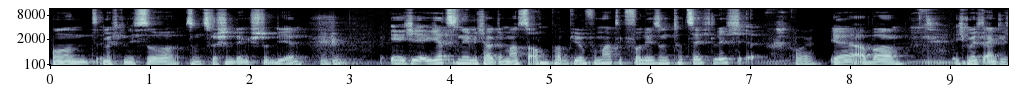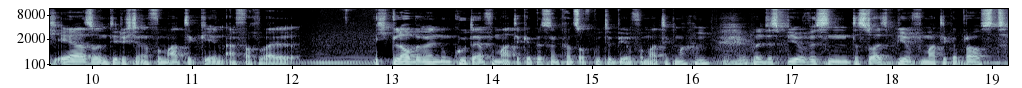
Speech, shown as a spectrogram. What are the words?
und möchte nicht so, so ein Zwischending studieren. Mhm. Jetzt nehme ich halt im Master auch ein paar Bioinformatik-Vorlesungen tatsächlich. Cool. Ja, aber ich möchte eigentlich eher so in die Richtung Informatik gehen, einfach weil ich glaube, wenn du ein guter Informatiker bist, dann kannst du auch gute Bioinformatik machen, mhm. weil das Biowissen, das du als Bioinformatiker brauchst,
